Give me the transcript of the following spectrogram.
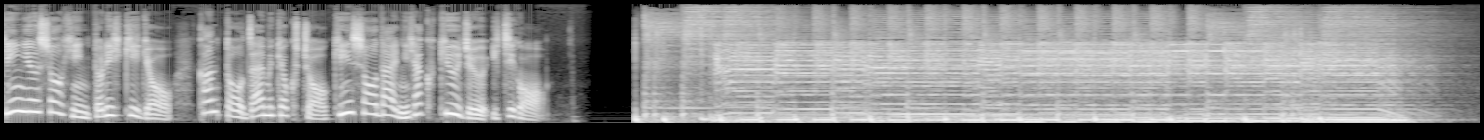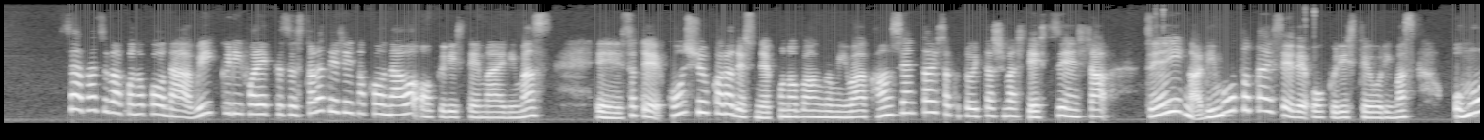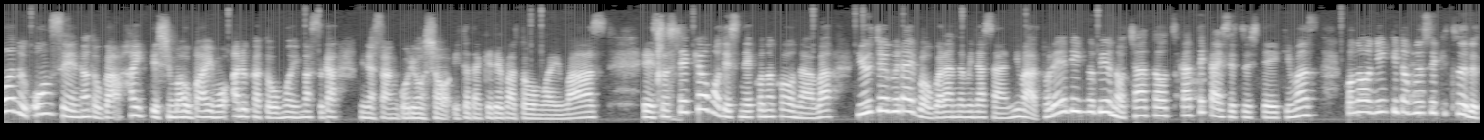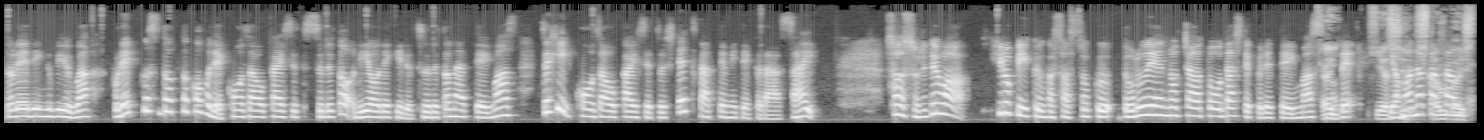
金融商品取引業関東財務局長金商第291号さあ、まずはこのコーナー、 weekly forex strategy のコーナーをお送りしてまいります。えー、さて、今週からですね、この番組は感染対策といたしまして、出演者全員がリモート体制でお送りしております。思わぬ音声などが入ってしまう場合もあるかと思いますが、皆さんご了承いただければと思います。えー、そして今日もですね、このコーナーは YouTube ライブをご覧の皆さんにはトレーディングビューのチャートを使って解説していきます。この人気の分析ツールトレーディングビューは forex.com で講座を開設すると利用できるツールとなっています。ぜひ口座を開設して使ってみてください。さあ、それではヒロピー君が早速ドル円のチャートを出してくれていますので、はい、山中さん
